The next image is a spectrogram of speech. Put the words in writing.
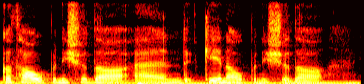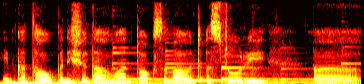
Katha Upanishada and Kena Upanishada. In Katha Upanishada, Juan talks about a story uh,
